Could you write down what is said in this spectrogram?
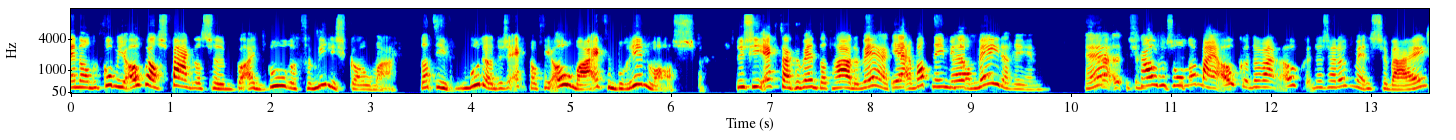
En dan kom je ook wel eens vaak dat ze uit boerenfamilies komen. Dat die moeder, dus echt dat die oma, echt een boerin was. Dus die echt daar gewend dat harde werk. Ja. En wat neem je dan mee daarin? Hè? Schouders onder, maar ook, er, waren ook, er zijn ook mensen bij,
